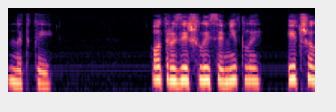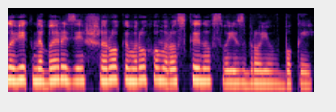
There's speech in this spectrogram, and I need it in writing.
нитки. От розійшлися мітли, і чоловік на березі широким рухом розкинув свою зброю в боки.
